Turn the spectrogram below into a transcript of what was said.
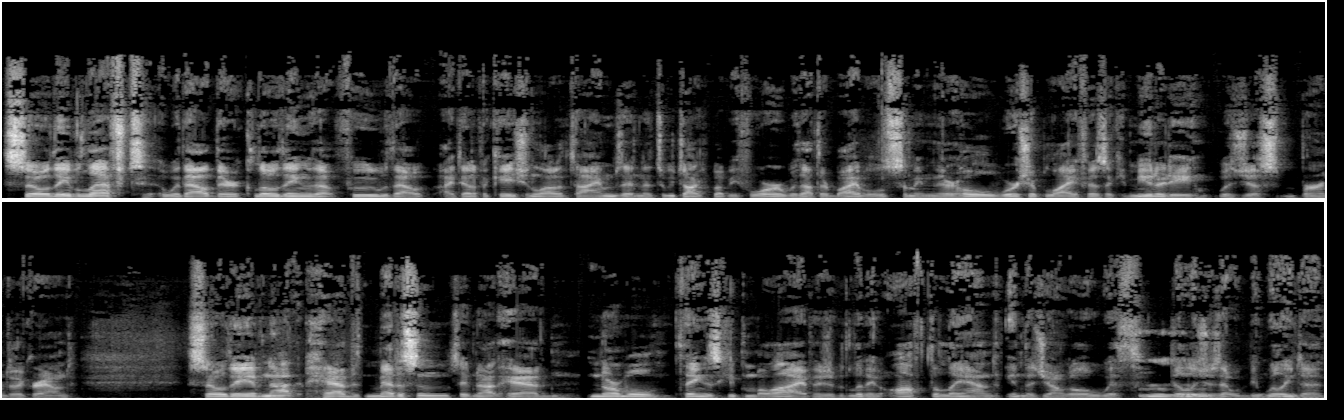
So they've left without their clothing, without food, without identification a lot of times. And as we talked about before, without their Bibles. I mean, their whole worship life as a community was just burned to the ground. So they have not had medicines. They've not had normal things to keep them alive. They've just been living off the land in the jungle with mm-hmm. villages that would be willing to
